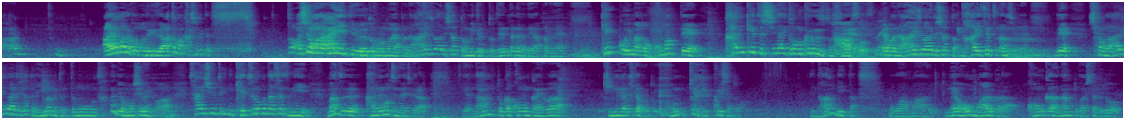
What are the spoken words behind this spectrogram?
謝るかもできず頭かしげてどうしようもないっていうところのやっぱねアイズワイドシャットを見てると全体の中でやっぱりね結構今の困って解決しないトム・クルーズとしてやっぱねアイズワイドシャットは大切なんですよね、うん。でしかもアイズワイドシャットが今見てるともうさらに面白いのは、うん。最終的に結論を出せずにまず金持ちのやつから「いやなんとか今回は君が来たこと本当にびっくりした」と。でなんで言った？もうまあね恩もあるから今回はなんとかしたけど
